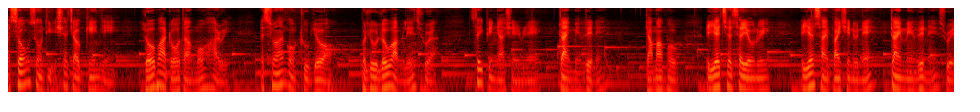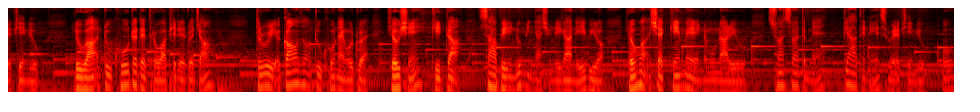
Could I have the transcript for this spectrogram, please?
အဆုံးစွန်ဒီအဆက်ကြောက်ကင်းခြင်းလောဘဒေါသမောဟတွေအစွမ်းကုန်ထူပြောအောင်ဘယ်လိုလုပ်ရမလဲဆိုတာ စိတ်ပညာရှင်တွေနဲ့တိုင်ပင်သင့်တယ်ဒါမှမဟုတ်အရက်ချက်ဆက်ယုံတွေအရက်ဆိုင်ပိုင်ရှင်တွေနဲ့တိုင်ပင်သင့်တယ်ဆိုတဲ့အဖြေမျိုးလူဟာအတူခိုးတတ်တဲ့သတော်ဖြစ်တဲ့အတွက်ကြောင့်သူတို့တွေအကောင်းဆုံးအတူခိုးနိုင်မှုအတွက်ရုပ်ရှင်ဂီတစာပေအမှုပညာရှင်တွေကနေပြီးတော့လုံးဝအချက်ကင်းမဲ့တဲ့နမူနာတွေကိုစွမ်းစွမ်းတမန်ပြတင်နေဆိုတဲ့အဖြစ်မျိုးအိုး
